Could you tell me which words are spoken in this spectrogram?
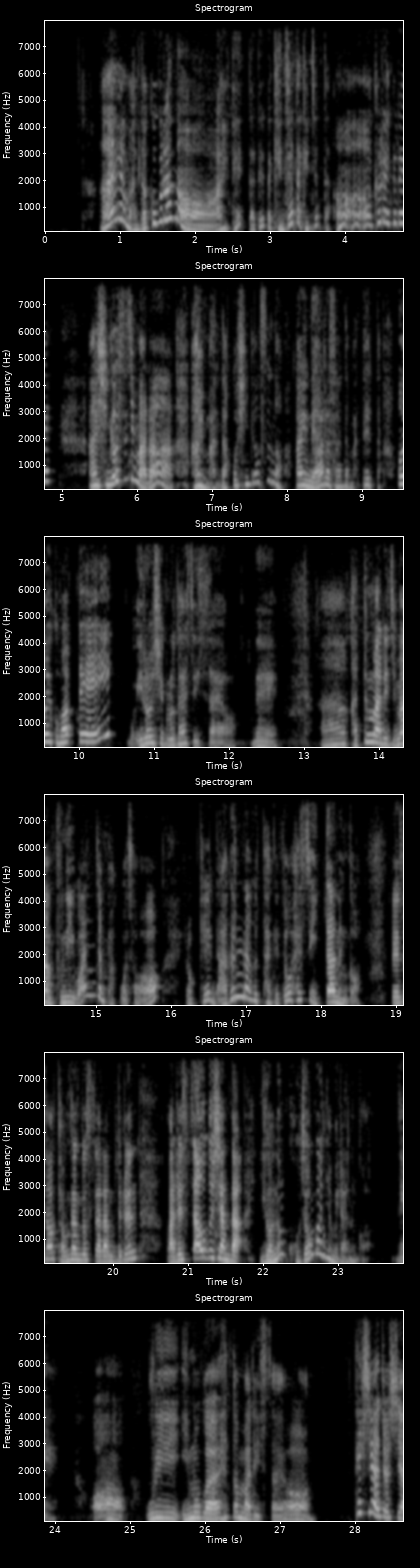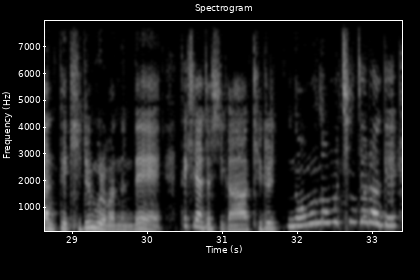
아유 만났고 그러노 아이 됐다 됐다 괜찮다 괜찮다 어어어 어, 어, 그래 그래 아이 신경 쓰지 마라 아이 만났고 신경 쓰노 아이 내 알아서 한다 맞 됐다 어이 고맙대 뭐 이런 식으로도 할 수 있어요 네. 아, 같은 말이지만 분위기 완전 바꿔서 이렇게 나긋나긋하게도 할 수 있다는 거. 그래서 경상도 사람들은 말을 싸우듯이 한다. 이거는 고정관념이라는 거. 네. 어, 우리 이모가 했던 말이 있어요. 택시 아저씨한테 길을 물어봤는데 택시 아저씨가 길을 너무너무 친절하게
